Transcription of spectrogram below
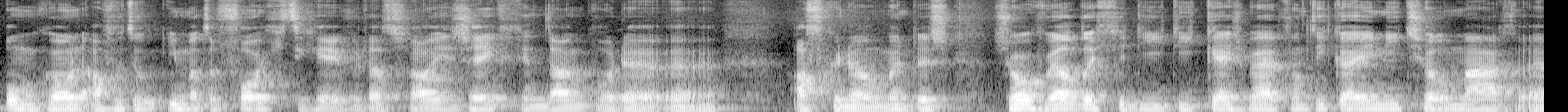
om gewoon af en toe iemand een fooitje te geven. Dat zal je zeker in dank worden eh, afgenomen. Dus zorg wel dat je die, die cash bij hebt, want die kan je niet zomaar eh,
